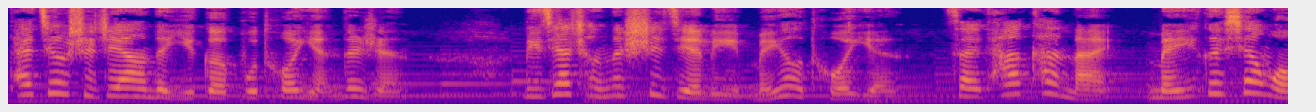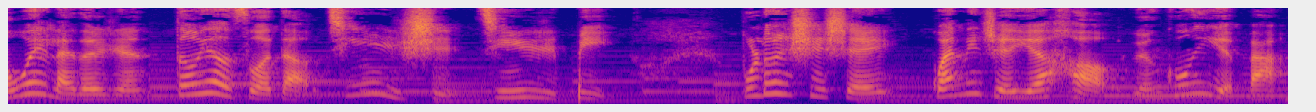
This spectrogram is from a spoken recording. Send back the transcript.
他就是这样的一个不拖延的人。李嘉诚的世界里没有拖延，在他看来，每一个向往未来的人都要做到今日事今日毕。不论是谁，管理者也好，员工也罢，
